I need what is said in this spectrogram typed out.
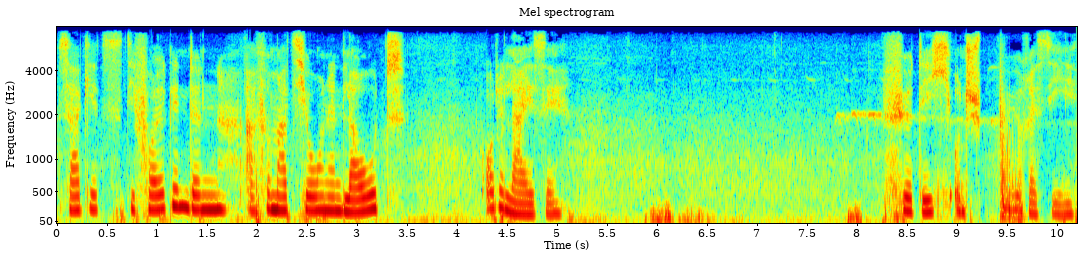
sag jetzt die folgenden Affirmationen laut oder leise für dich und spüre sie.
